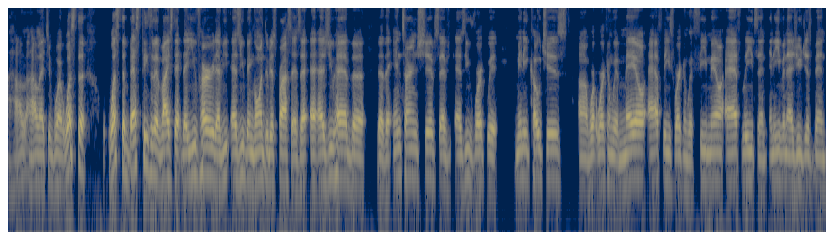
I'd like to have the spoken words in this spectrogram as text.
Holla, holla at your boy. What's the what's the best piece of advice that, that you've heard as, you, as you've been going through this process as you had the the, the internships as, as you've worked with many coaches uh, work, working with male athletes working with female athletes and, and even as you've just been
